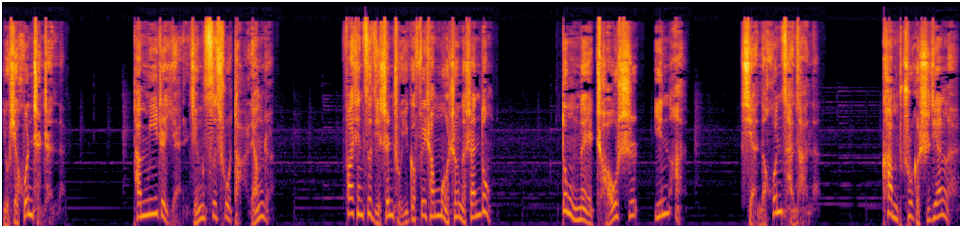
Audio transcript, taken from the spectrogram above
有些昏沉沉的。他眯着眼睛四处打量着，发现自己身处一个非常陌生的山洞，洞内潮湿阴暗，显得昏惨惨的，看不出个时间来，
